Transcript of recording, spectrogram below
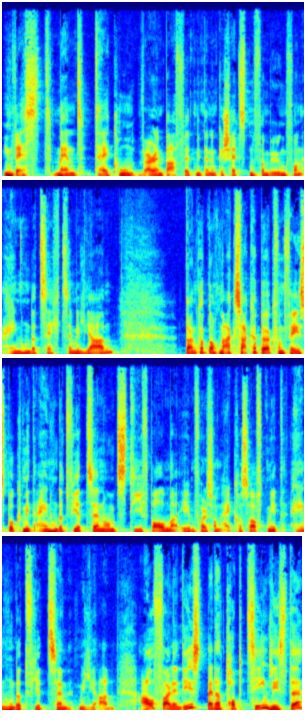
Investment-Tycoon Warren Buffett mit einem geschätzten Vermögen von 116 Milliarden. Dann kommt noch Mark Zuckerberg von Facebook mit 114 und Steve Ballmer ebenfalls von Microsoft mit 114 Milliarden. Auffallend ist bei der Top 10 Liste,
